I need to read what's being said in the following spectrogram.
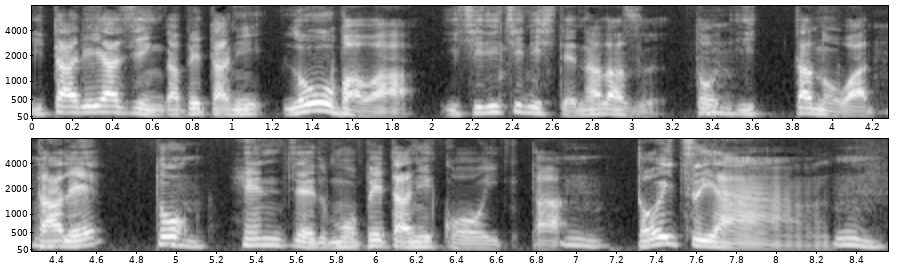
イタリア人がベタに老婆は一日にしてならずと言ったのは誰、とうんヘンゼルもベタにこう言った、うん。ドイツやん、うん。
